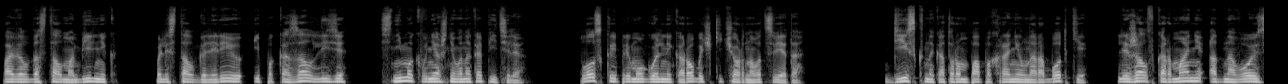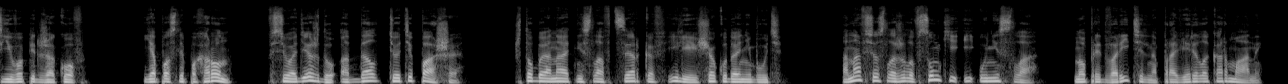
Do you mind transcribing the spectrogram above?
Павел достал мобильник, полистал галерею и показал Лизе Снимок внешнего накопителя. Плоской прямоугольной коробочки черного цвета. Диск, на котором папа хранил наработки, лежал в кармане одного из его пиджаков. Я после похорон всю одежду отдал тете Паше, чтобы она отнесла в церковь или еще куда-нибудь. Она все сложила в сумки и унесла, но предварительно проверила карманы.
